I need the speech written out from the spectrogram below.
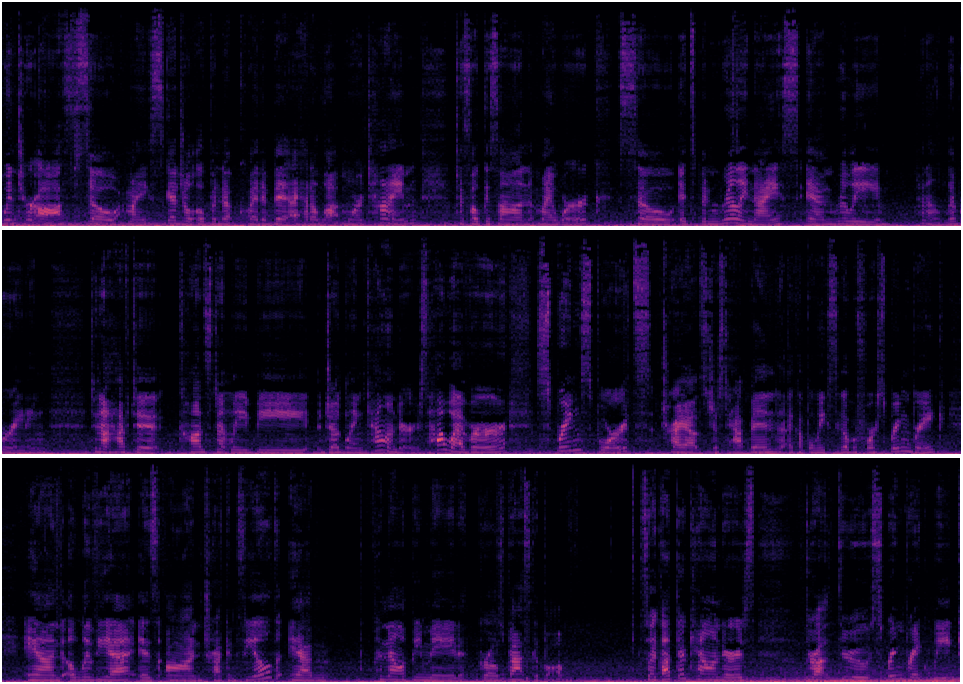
winter off, so my schedule opened up quite a bit. I had a lot more time to focus on my work. So it's been really nice and really kind of liberating to not have to constantly be juggling calendars. However, spring sports tryouts just happened a couple weeks ago before spring break, and Olivia is on track and field, and Penelope made girls basketball. So I got their calendars throughout through spring break week,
